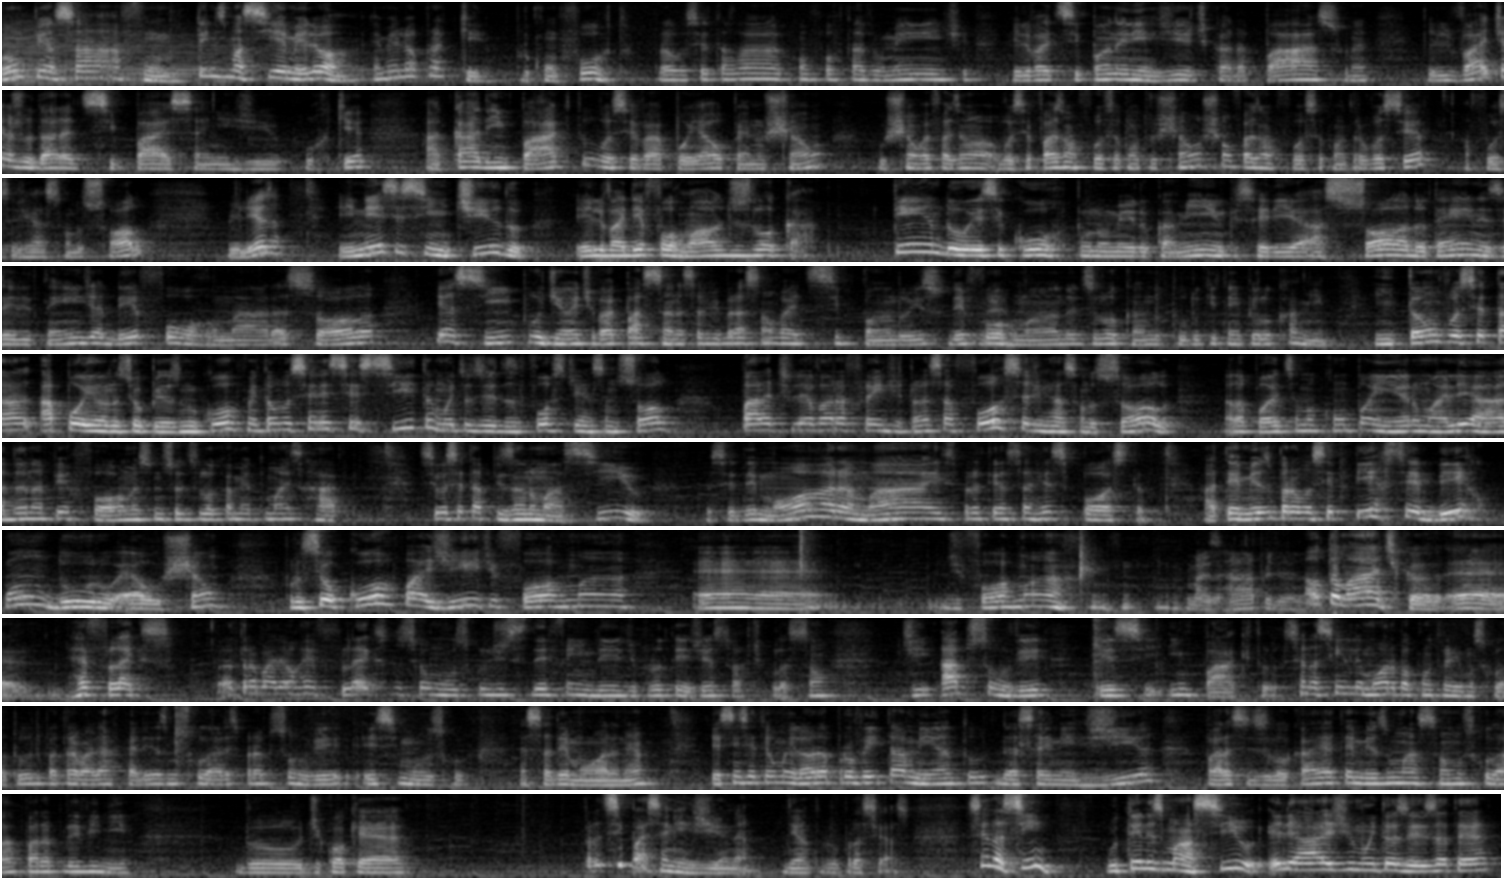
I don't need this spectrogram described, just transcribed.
Vamos pensar a fundo. Tênis macio é melhor? É melhor para quê? Para o conforto? Para você estar tá lá confortavelmente, ele vai dissipando a energia de cada passo, né? Ele vai te ajudar a dissipar essa energia, porque a cada impacto você vai apoiar o pé no chão, o chão vai fazer uma, você faz uma força contra o chão, o chão faz uma força contra você, a força de reação do solo, beleza? E nesse sentido, ele vai deformar ou deslocar. Tendo esse corpo no meio do caminho, que seria a sola do tênis, ele tende a deformar a sola e assim por diante vai passando essa vibração, vai dissipando isso, deformando, é. deslocando tudo que tem pelo caminho. Então você está apoiando o seu peso no corpo, então você necessita muitas vezes da força de reação do solo para te levar à frente. Então essa força de reação do solo, ela pode ser uma companheira, uma aliada na performance, no seu deslocamento mais rápido. Se você está pisando macio, você demora mais para ter essa resposta. Até mesmo para você perceber quão duro é o chão, para o seu corpo agir de forma... É, de forma... Mais rápida. Automática, é, reflexo para trabalhar o reflexo do seu músculo de se defender, de proteger a sua articulação, de absorver esse impacto. Sendo assim, ele demora para contrair musculatura, para trabalhar cadeias musculares para absorver esse músculo, essa demora, né? E assim você tem um melhor aproveitamento dessa energia para se deslocar e até mesmo uma ação muscular para prevenir do, de qualquer... para dissipar essa energia, né? Dentro do processo. Sendo assim, o tênis macio, ele age muitas vezes até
